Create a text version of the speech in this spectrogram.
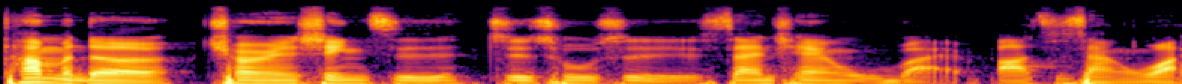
他们的球员薪资支出是三千五百八十三万。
